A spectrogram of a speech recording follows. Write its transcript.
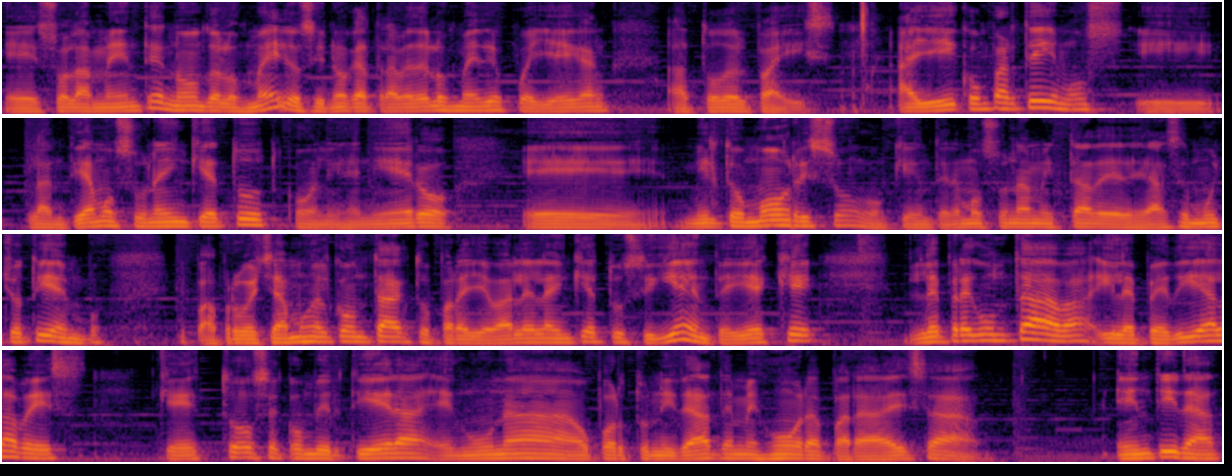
eh, solamente, no de los medios, sino que a través de los medios pues llegan a todo el país. Allí compartimos y planteamos una inquietud con el ingeniero eh, Milton Morrison, con quien tenemos una amistad desde hace mucho tiempo. Aprovechamos el contacto para llevarle la inquietud siguiente, y es que le preguntaba y le pedía a la vez que esto se convirtiera en una oportunidad de mejora para esa entidad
